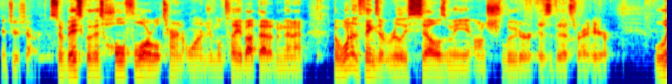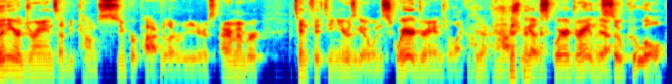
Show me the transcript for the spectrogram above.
into your shower. So basically, this whole floor will turn orange, and we'll tell you about that in a minute. But one of the things that really sells me on Schluter is this right here. Linear drains have become super popular over the years. I remember 10, 15 years ago when square drains were like, oh my gosh, we got a square drain. That's Yeah. so cool.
